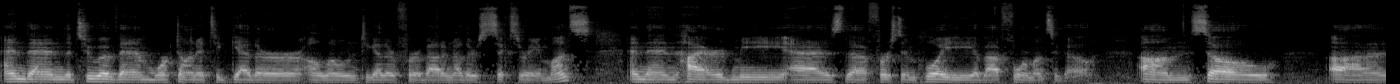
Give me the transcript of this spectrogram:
And then the two of them worked on it together, alone together, for about another six or eight months and then hired me as the first employee about four months ago. Um, so, uh,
